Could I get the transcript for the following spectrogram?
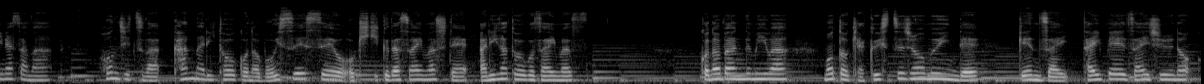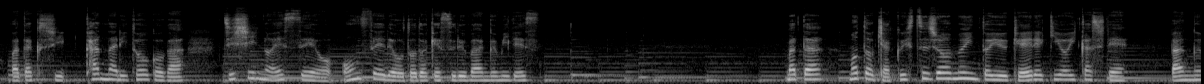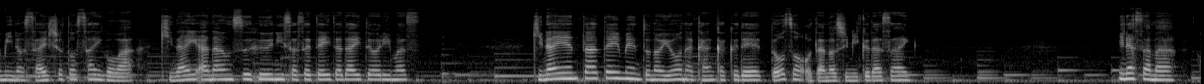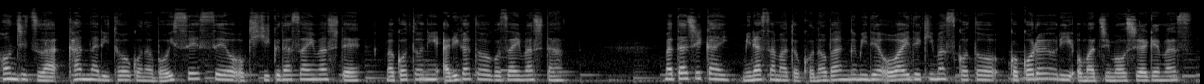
皆様本日は神成東子のボイスエッセイをお聞きくださいましてありがとうございます。この番組は元客室乗務員で現在台北在住の私神成東子が自身のエッセイを音声でお届けする番組です。また元客室乗務員という経歴を生かして番組の最初と最後は機内アナウンス風にさせていただいております。機内エンターテインメントのような感覚でどうぞお楽しみください。皆様本日は神成東子のボイスエッセイをお聞きくださいまして誠にありがとうございました。また次回皆様とこの番組でお会いできますことを心よりお待ち申し上げます。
